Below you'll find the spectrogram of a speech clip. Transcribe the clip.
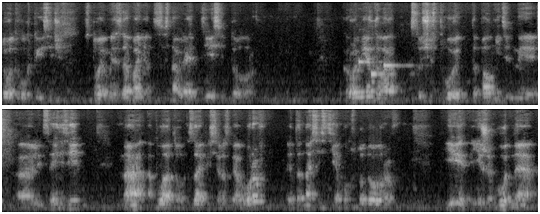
до 2000, стоимость за абонента составляет 10 долларов. Кроме этого, существуют дополнительные э, лицензии на оплату записи разговоров, это на систему 100 долларов, и ежегодная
